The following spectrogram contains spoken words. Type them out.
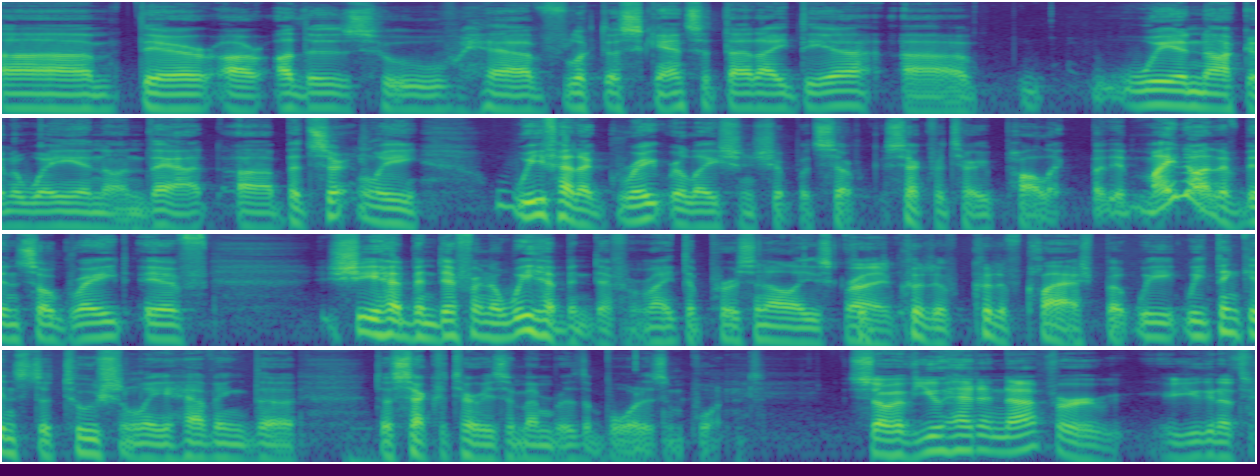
Um, there are others who have looked askance at that idea. Uh, we're not going to weigh in on that. Uh, but certainly, we've had a great relationship with Sec- Secretary Pollack. But it might not have been so great if she had been different or we had been different, right? The personalities could, Right. could have could have clashed. But we, we think institutionally having the, the secretary as a member of the board is important. So have you had enough, or are you going to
